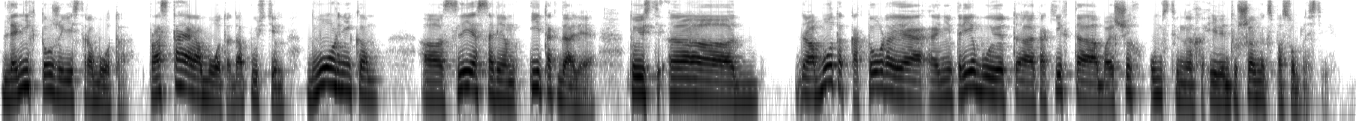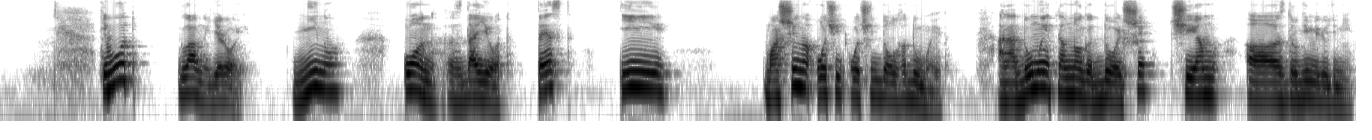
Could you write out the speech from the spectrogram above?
для них тоже есть работа. Простая работа, допустим, дворником, э, слесарем и так далее. То есть э, работа, которая не требует э, каких-то больших умственных или душевных способностей. И вот главный герой Нино, он сдает тест и машина очень-очень долго думает. Она думает намного дольше, чем э, с другими людьми.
